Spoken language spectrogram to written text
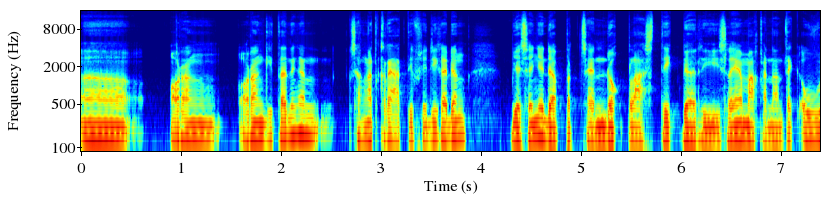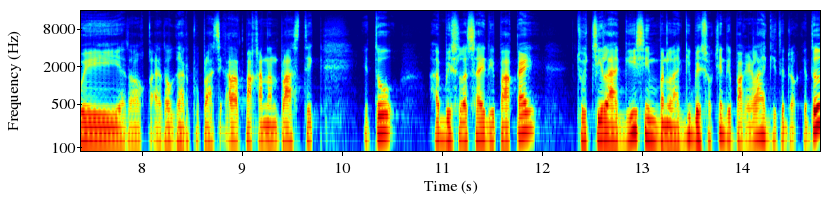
uh, orang orang kita ini kan sangat kreatif. Jadi kadang biasanya dapat sendok plastik dari istilahnya makanan take away atau atau garpu plastik alat makanan plastik. Itu habis selesai dipakai cuci lagi simpan lagi besoknya dipakai lagi tuh dok. Itu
